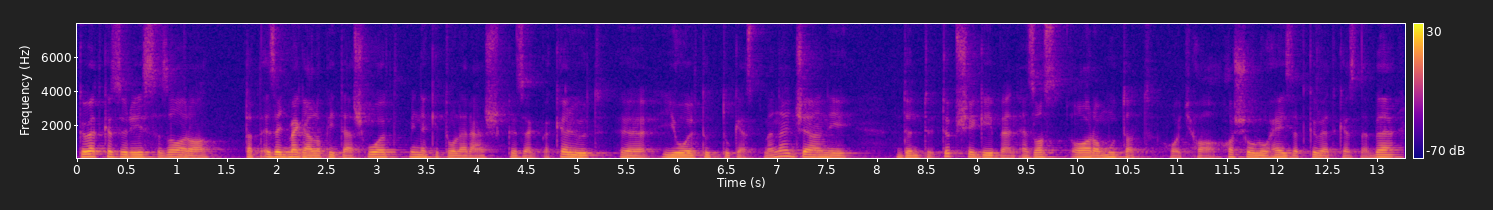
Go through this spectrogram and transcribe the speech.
következő rész az arra, tehát ez egy megállapítás volt, mindenki toleráns közegbe került, jól tudtuk ezt menedzselni, döntő többségében. Ez azt arra mutat, hogy ha hasonló helyzet következne be,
